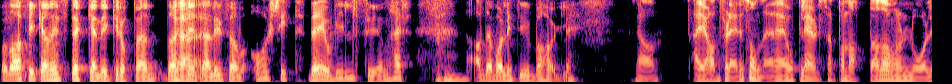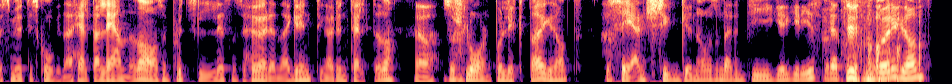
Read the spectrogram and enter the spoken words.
Og da fikk jeg den støkken i kroppen. Da kjente jeg liksom 'å, shit, det er jo villsvin her'. Ja, Det var litt ubehagelig. Ja. Jeg hadde flere sånne opplevelser på natta, da, hvor han lå liksom ute i skogen der helt alene, da, og så plutselig liksom, så hører han gryntinga rundt teltet, da, Ja. og så slår han på lykta, ikke sant? Så ser han skyggen av en sånn der diger gris rett utenfor, ikke sant?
